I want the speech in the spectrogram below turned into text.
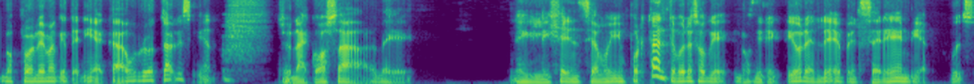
los problemas que tenía cada uno de los establecimientos. Es una cosa de negligencia muy importante. Por eso que los directores de el Seremia, pues,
